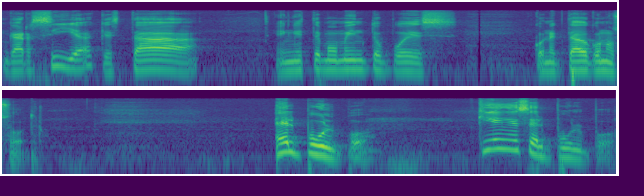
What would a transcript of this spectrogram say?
García, que está en este momento pues conectado con nosotros. El pulpo. ¿Quién es el pulpo?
